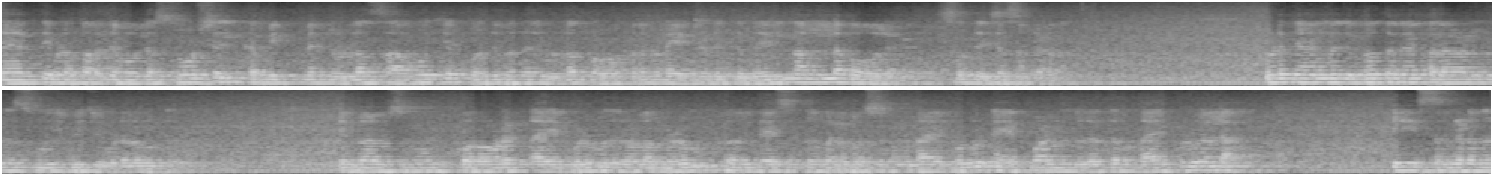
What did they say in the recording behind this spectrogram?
നേരത്തെ ഇവിടെ പറഞ്ഞ പോലെ സോഷ്യൽ കമ്മിറ്റ്മെന്റ് ഉള്ള സാമൂഹ്യ പ്രതിബദ്ധതയുള്ള പ്രവർത്തനങ്ങൾ ഏറ്റെടുക്കുന്നതിൽ നല്ല പോലെ ശ്രദ്ധിച്ച സംഘടന. ഇവിടെ ഞാൻ വരുമ്പോൾ തന്നെ പല ആളുകൾ സൂചിപ്പിച്ചു ഇവിടെ നമുക്ക് ഇപ്രാവശ്യം കൊറോണ ഉണ്ടായപ്പോഴും അതിനുള്ളപ്പോഴും വിദേശത്ത് പല പ്രശ്നങ്ങൾ ഉണ്ടായപ്പോഴും നേപ്പാളിൽ ദുരന്തം ഉണ്ടായപ്പോഴും എല്ലാം ഈ സംഘടന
